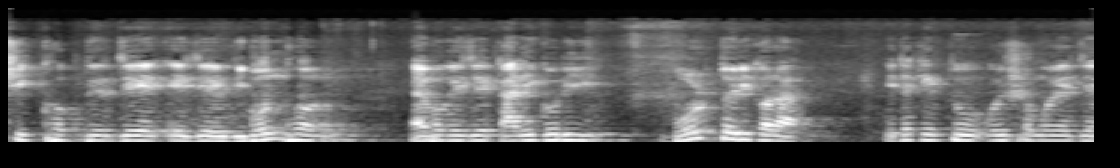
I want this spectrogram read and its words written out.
শিক্ষকদের যে এই যে নিবন্ধন এবং এই যে কারিগরি বোর্ড তৈরি করা, এটা কিন্তু ওই সময়ে যে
